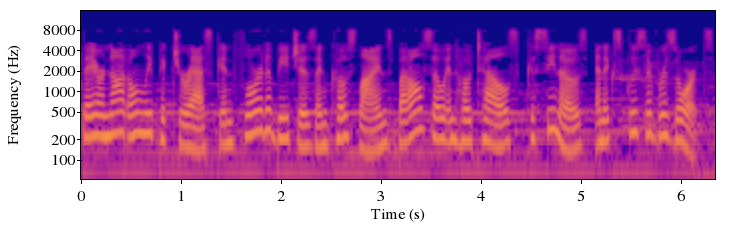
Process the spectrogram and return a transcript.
They are not only picturesque in Florida beaches and coastlines but also in hotels, casinos, and exclusive resorts.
